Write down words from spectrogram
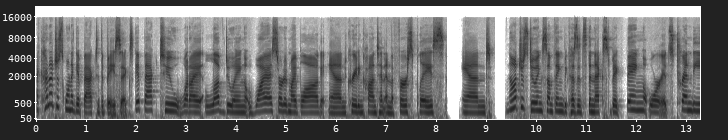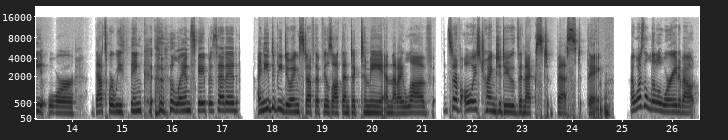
I kind of just want to get back to the basics, get back to what I love doing, why I started my blog and creating content in the first place, and not just doing something because it's the next big thing or it's trendy or that's where we think the landscape is headed. I need to be doing stuff that feels authentic to me and that I love instead of always trying to do the next best thing. I was a little worried about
